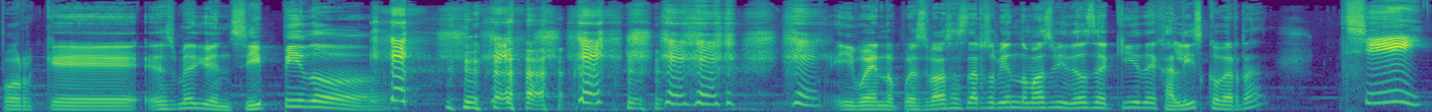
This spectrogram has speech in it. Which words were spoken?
porque es medio insípido. y bueno, pues vas a estar subiendo más videos de aquí de Jalisco, ¿verdad? Sí.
